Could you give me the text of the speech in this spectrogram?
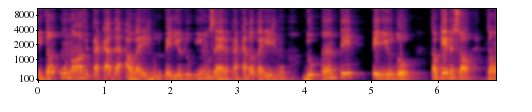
Então, um 9 para cada algarismo do período e um zero para cada algarismo do anteperíodo período. Tá ok, pessoal? Então,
